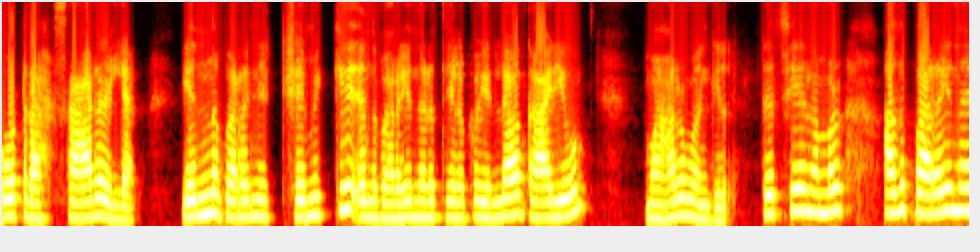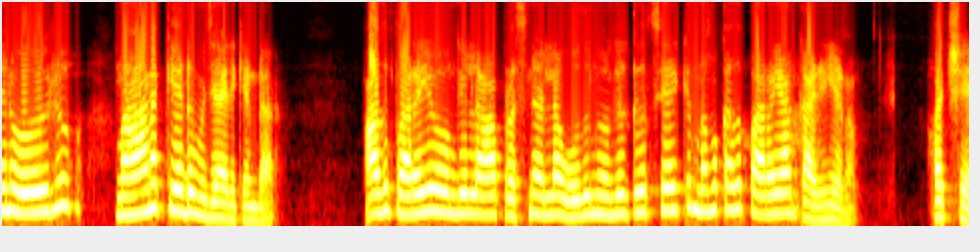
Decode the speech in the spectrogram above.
പോട്ടടാ സാരമില്ല. എന്ന് പറഞ്ഞ് ക്ഷമിക്ക് എന്ന് പറയുന്നിടത്ത് ചിലപ്പോൾ എല്ലാ കാര്യവും മാറുമെങ്കിൽ. തീർച്ചയായും നമ്മൾ അത് പറയുന്നതിന് ഒരു നാണക്കേടും വിചാരിക്കണ്ട. അത് പറയുമെങ്കിൽ ആ പ്രശ്നമെല്ലാം ഒതുങ്ങുമെങ്കിൽ തീർച്ചയായിട്ടും നമുക്കത് പറയാൻ കഴിയണം. പക്ഷേ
